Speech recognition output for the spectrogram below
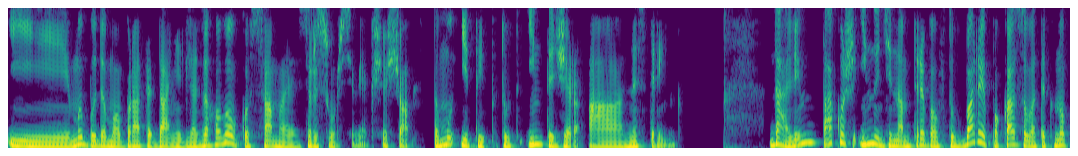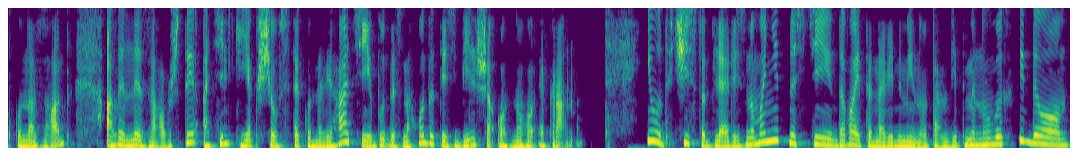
і ми будемо брати дані для заголовку саме з ресурсів, якщо що. Тому і тип тут integer, а не string. Далі, також іноді нам треба в тулбарі показувати кнопку назад, але не завжди, а тільки якщо в стеку навігації буде знаходитись більше одного екрану. І от чисто для різноманітності, давайте на відміну там від минулих відео,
